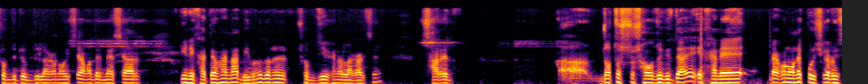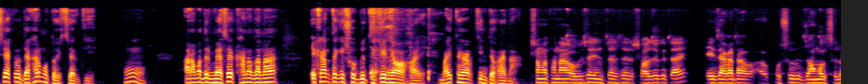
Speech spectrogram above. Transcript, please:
সবজি টবজি লাগানো হয়েছে। আমাদের মেসে আর কিনে খেতে হয় না, বিভিন্ন ধরনের সবজি এখানে লাগাচ্ছে সারের যথেষ্ট সহযোগিতায় এখানে এখন অনেক পরিষ্কার হয়েছে এখন দেখার মতো হয়েছে আর কি। হুম, আর আমাদের মেসের খানা দানা এখান থেকে সবজি থেকে নেওয়া হয় বাইরে থেকে আর কিনতে হয় না। সমা থানা অফিসার ইনচার্জের সহযোগিতায় এই জায়গাটা প্রচুর জঙ্গল ছিল।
